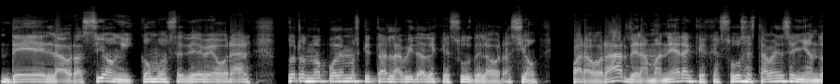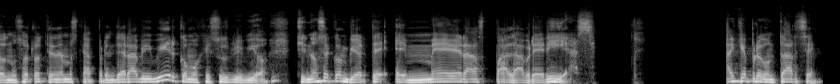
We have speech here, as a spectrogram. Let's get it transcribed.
de la oración y cómo se debe orar, nosotros no podemos quitar la vida de Jesús de la oración. Para orar de la manera en que Jesús estaba enseñando, nosotros tenemos que aprender a vivir como Jesús vivió, si no se convierte en meras palabrerías. Hay que preguntarse,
